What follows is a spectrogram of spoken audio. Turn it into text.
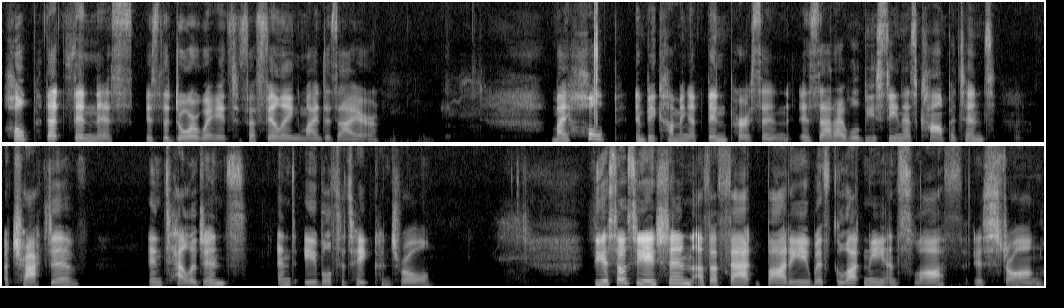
Hope that thinness is the doorway to fulfilling my desire. My hope in becoming a thin person is that I will be seen as competent, attractive, intelligent, and able to take control. The association of a fat body with gluttony and sloth is strong.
